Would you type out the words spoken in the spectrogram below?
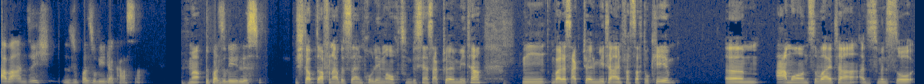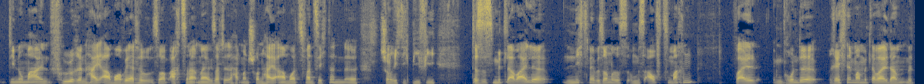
Aber an sich ein super solider Caster. Ja. Super solide Liste. Ich glaube, davon ab ist sein Problem auch so ein bisschen das aktuelle Meta, mh, weil das aktuelle Meta einfach sagt, okay, ähm, Armor und so weiter, also zumindest so die normalen früheren High Armor Werte, so ab 18 hat man ja gesagt, hat man schon High Armor, 20 dann äh, schon richtig beefy. Das ist mittlerweile nichts mehr Besonderes, um es aufzumachen, weil im Grunde rechnet man mittlerweile damit,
